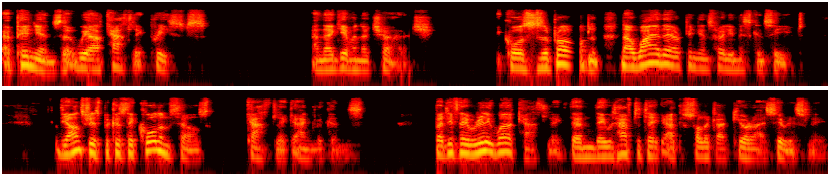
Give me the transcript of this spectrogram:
opinions that we are Catholic priests and they're given a church. It causes a problem. Now, why are their opinions wholly misconceived? The answer is because they call themselves Catholic Anglicans. But if they really were Catholic, then they would have to take Apostolicae Curae seriously.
